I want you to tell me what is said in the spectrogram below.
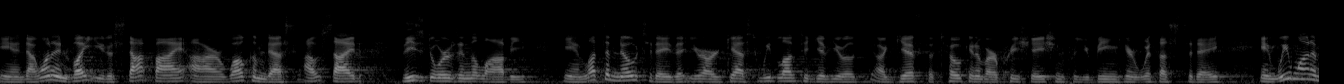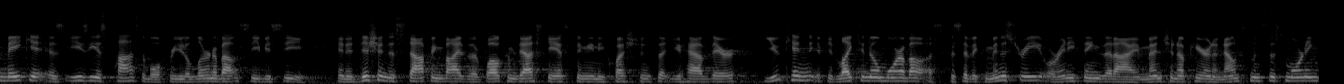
And I want to invite you to stop by our welcome desk outside these doors in the lobby and let them know today that you're our guest. We'd love to give you a, a, gift, a token of our appreciation for you being here with us today. And we want to make it as easy as possible for you to learn about CBC. In addition to stopping by the welcome desk, asking any questions that you have there, you can, if you'd like to know more about a specific ministry or anything that I mention up here in announcements this morning,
